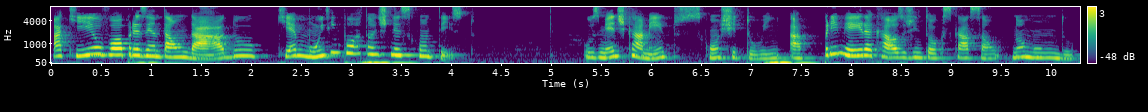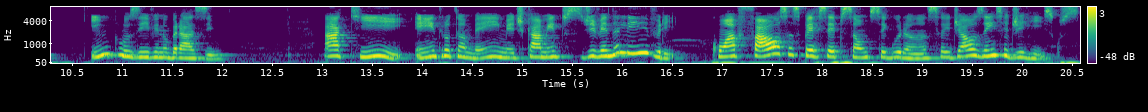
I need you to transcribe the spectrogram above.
Aqui eu vou apresentar um dado que é muito importante nesse contexto. Os medicamentos constituem a primeira causa de intoxicação no mundo, inclusive no Brasil. Aqui entram também medicamentos de venda livre, com a falsa percepção de segurança e de ausência de riscos.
